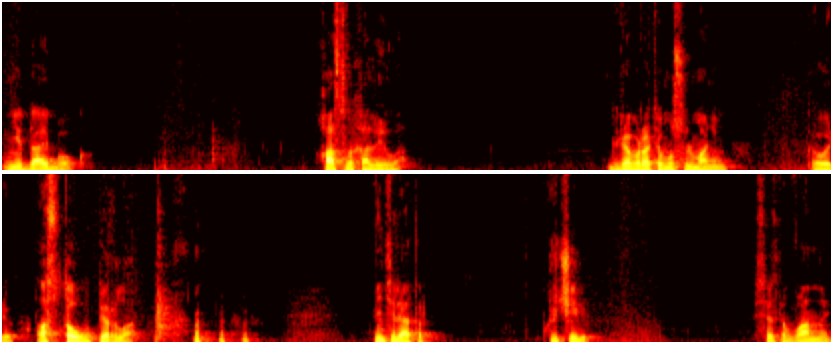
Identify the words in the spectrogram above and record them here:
Не дай Бог. Хас халила для братьев мусульманин, говорю, астауперла. Вентилятор включили, естественно, в ванной,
